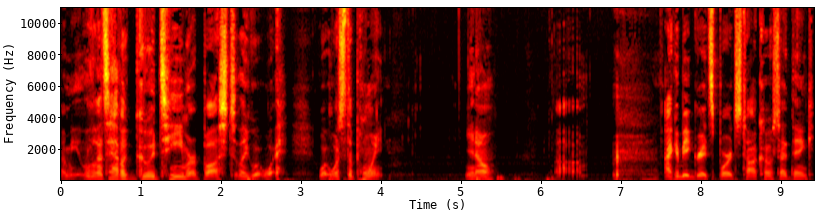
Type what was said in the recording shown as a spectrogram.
I mean, let's have a good team or bust. Like, what, what what's the point? You know, um, I could be a great sports talk host. I think.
